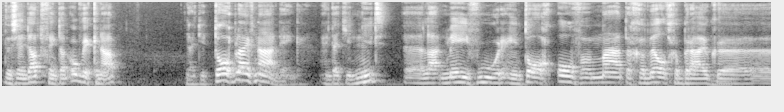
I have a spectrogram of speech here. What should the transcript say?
Dus en dat vind ik dan ook weer knap. Dat je toch blijft nadenken. En dat je niet eh, laat meevoeren in toch overmatig geweld gebruiken. eh,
